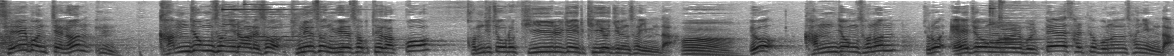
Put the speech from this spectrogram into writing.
세 번째는 감정선이라 그래서 분해선 위에서부터 해갖고 검지 쪽으로 길게 이렇게 이어지는 선입니다. 어. 요 감정선은 주로 애정운을 볼 때 살펴보는 선입니다.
